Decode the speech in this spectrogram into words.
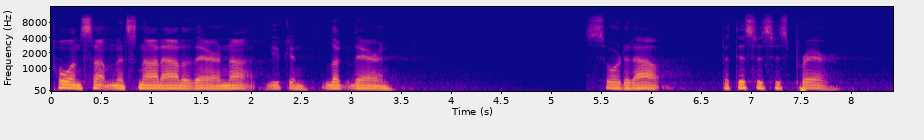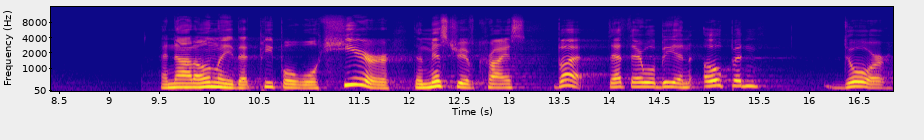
pulling something that's not out of there or not. You can look there and sort it out. But this is his prayer. And not only that people will hear the mystery of Christ, but that there will be an open door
